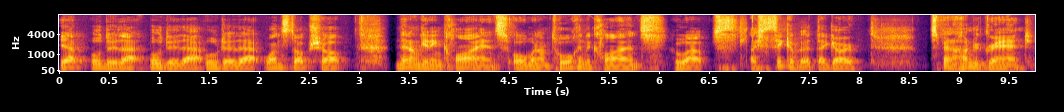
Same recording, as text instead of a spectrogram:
Yep, we'll do that. We'll do that. We'll do that. One stop shop. And then I'm getting clients, or when I'm talking to clients who are like sick of it, they go, spent a hundred grand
